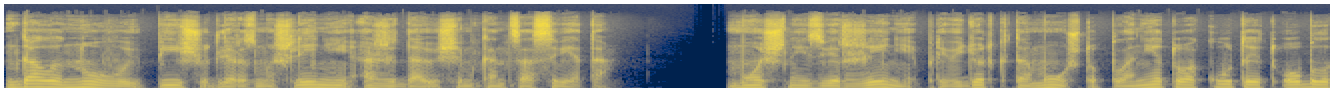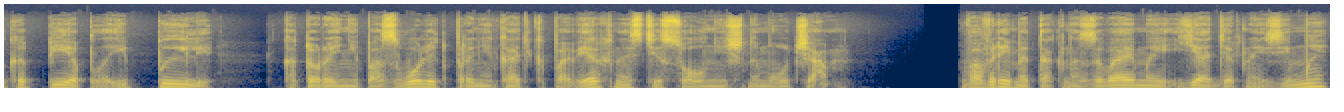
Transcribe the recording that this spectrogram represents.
дало новую пищу для размышлений, ожидающим конца света. Мощное извержение приведет к тому, что планету окутает облако пепла и пыли, которое не позволит проникать к поверхности солнечным лучам. Во время так называемой ядерной зимы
